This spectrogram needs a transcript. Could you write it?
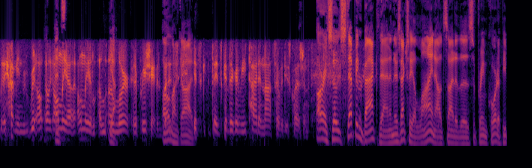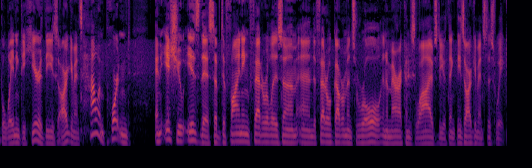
I mean, only a, only a, a Yeah. lawyer could appreciate it. But Oh, my God. It's, it's they're going to be tied in knots over these questions. All right, so stepping back then, and there's actually a line outside of the Supreme Court of people waiting to hear these arguments. How important an issue is this of defining federalism and the federal government's role in Americans' lives, do you think, these arguments this week?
